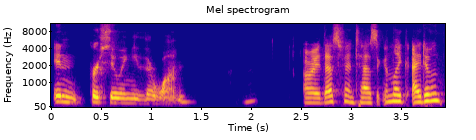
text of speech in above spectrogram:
in pursuing either one all right that's fantastic and like i don't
